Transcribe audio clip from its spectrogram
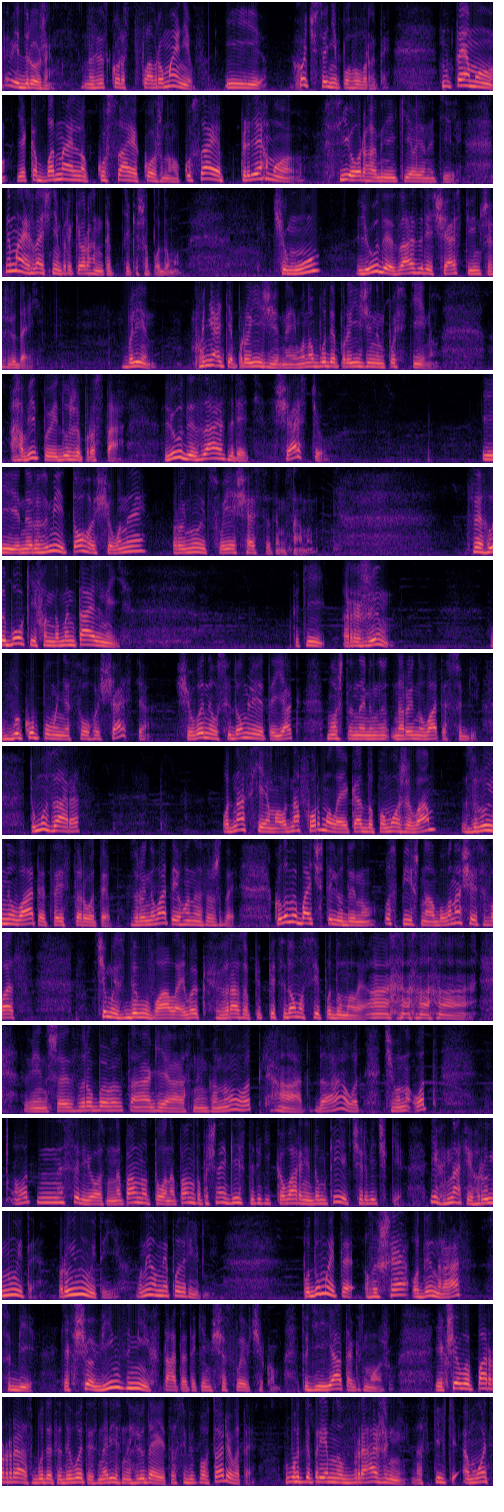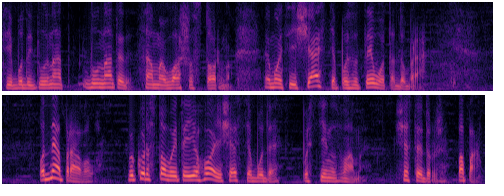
Привіт, друже! На зв'язку Ростислав Романів і хочу сьогодні поговорити на тему, яка банально кусає кожного, кусає прямо всі органи, які є на тілі. Немає значення, про які органи ти тільки що подумав. Чому люди заздрять щастю інших людей? Блін, поняття проїжджене, і воно буде проїждженим постійно. А відповідь дуже проста: люди заздрять щастю і не розуміють того, що вони руйнують своє щастя тим самим. Це глибокий, фундаментальний такий режим викупування свого щастя, що ви не усвідомлюєте, як можете наруйнувати собі. Тому зараз одна схема, одна формула, яка допоможе вам зруйнувати цей стереотип, зруйнувати його назавжди. Коли ви бачите людину успішну, або вона щось вас чимось здивувала, і ви зразу під- підсвідомо собі подумали, ага, він щось зробив так ясненько. Ну от гад, да? от, чи воно от. От несерйозно, напевно, то, напевно, то починають лізти такі коварні думки, як черв'ячки. Їх нафіг руйнуйте, руйнуйте їх, вони вам не потрібні. Подумайте лише один раз собі. Якщо він зміг стати таким щасливчиком, тоді я так зможу. Якщо ви пару раз будете дивитись на різних людей і це собі повторювати, ви будете приємно вражені, наскільки емоції будуть лунати, лунати саме в вашу сторону. Емоції щастя, позитиву та добра. Одне правило: використовуйте його, і щастя буде постійно з вами. Щасти, друже, Па-па!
